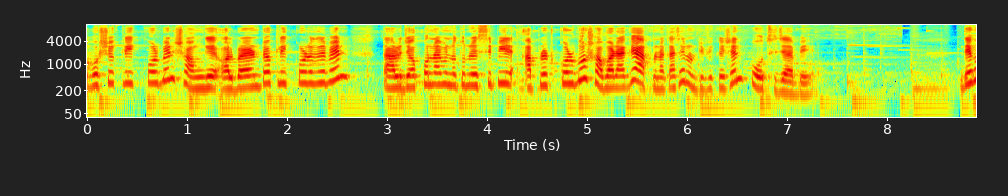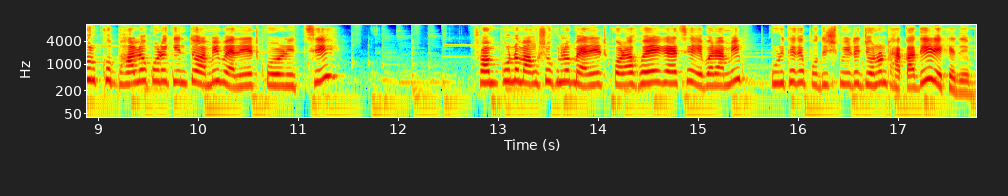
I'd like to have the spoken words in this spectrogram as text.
অবশ্যই ক্লিক করবেন, সঙ্গে অল বাটনটাও ক্লিক করে দেবেন, তাহলে যখন আমি নতুন রেসিপি আপলোড করব, সবার আগে আপনার কাছে নোটিফিকেশান পৌঁছে যাবে। দেখুন, খুব ভালো করে কিন্তু আমি ম্যারিনেট করে নিচ্ছি। সম্পূর্ণ মাংসগুলো ম্যারিনেট করা হয়ে গেছে। এবার আমি কুড়ি থেকে পঁচিশ মিনিটের জন্য ঢাকা দিয়ে রেখে দেব।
